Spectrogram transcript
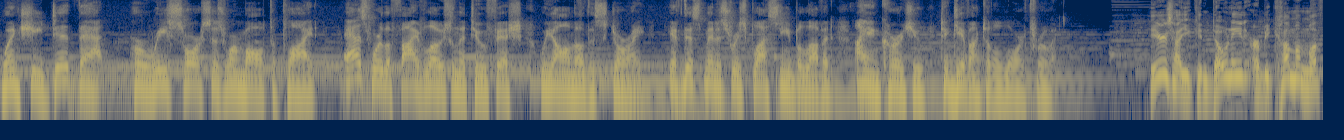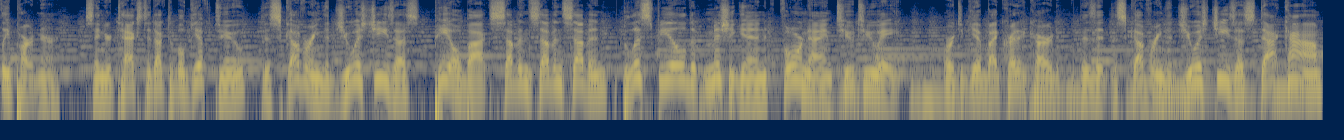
When she did that, her resources were multiplied, as were the five loaves and the two fish. We all know the story. If this ministry is blessing you, beloved, I encourage you to give unto the Lord through it. Here's how you can donate or become a monthly partner. Send your tax deductible gift to Discovering the Jewish Jesus, P.O. Box 777, Blissfield, Michigan 49228. Or to give by credit card, visit discoveringthejewishjesus.com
